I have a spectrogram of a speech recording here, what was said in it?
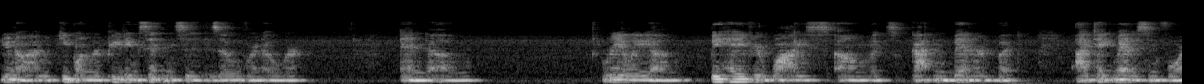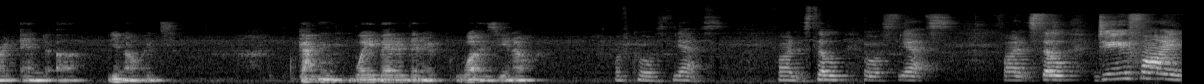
you know, I would keep on repeating sentences over and over and um, really um, behavior wise um, it's gotten better but i take medicine for it and uh, you know it's gotten way better than it was you know Of course, yes. Fine. So, of course, yes. Fine. So, do you find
